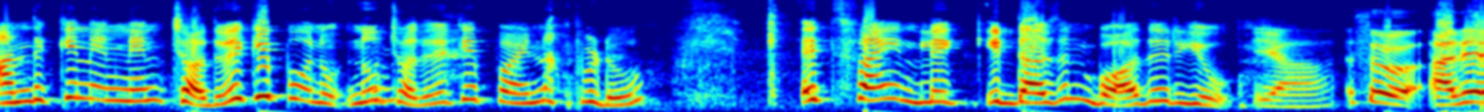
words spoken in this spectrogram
అందుకే నేను నేను చదివేకే పోను. నువ్వు చదివేకే పోయినప్పుడు it's fine like it doesn't bother you yeah so అదే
